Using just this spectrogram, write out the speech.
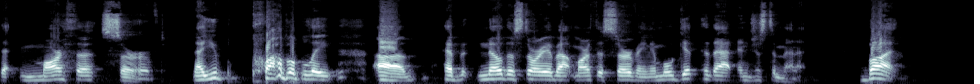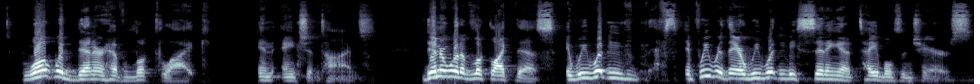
that Martha served. Now you probably uh, have know the story about Martha serving, and we'll get to that in just a minute. But what would dinner have looked like in ancient times? Dinner would have looked like this. If we wouldn't, if we were there, we wouldn't be sitting at tables and chairs.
